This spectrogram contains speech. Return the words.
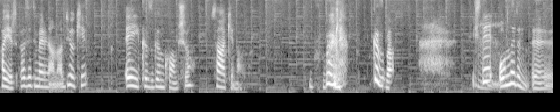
Hayır, Hazreti Mevlana diyor ki ey kızgın komşu sakin ol. Böyle kızma. İşte hmm. onların e,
